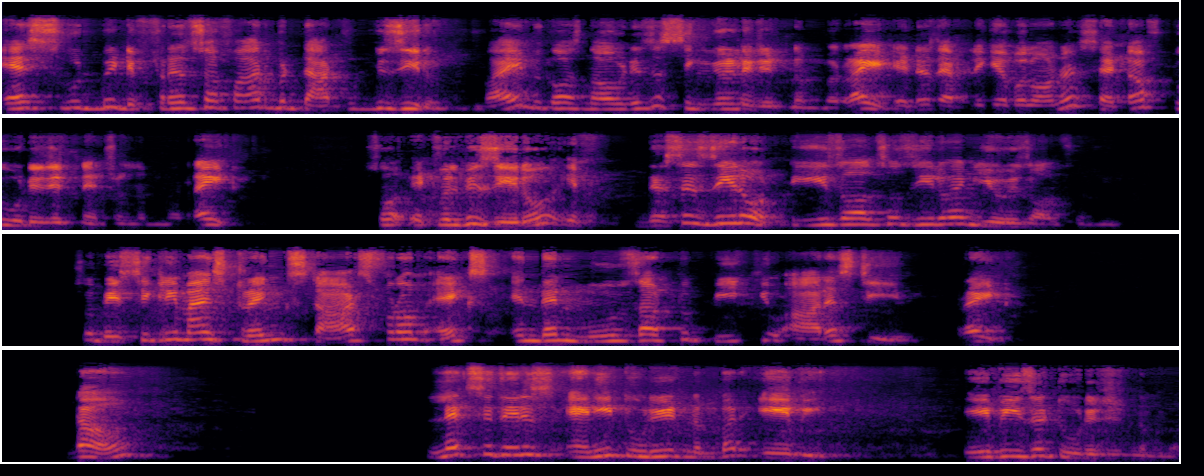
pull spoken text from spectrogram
s would be difference of r but that would be zero. Why? Because now it is a single digit number right? It is applicable on a set of two digit natural number right? So it will be zero. If this is zero t is also zero and u is also zero. So basically my string starts from x and then moves out to p q r s t right? Now let's say there is any two digit number ab ab is a two digit number.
